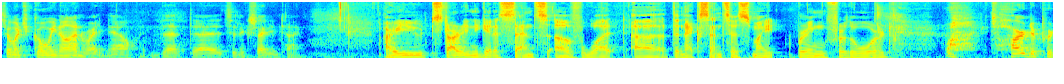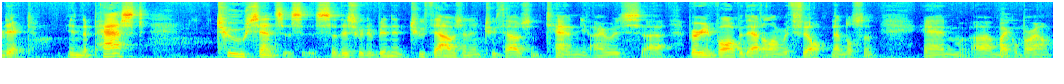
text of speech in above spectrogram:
so much going on right now that uh, it's an exciting time. Are you starting to get a sense of what uh, the next census might bring for the ward? Well, it's hard to predict. In the past two censuses, so this would have been in 2000 and 2010, I was uh, very involved with that along with Phil Mendelson and uh, Michael Brown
